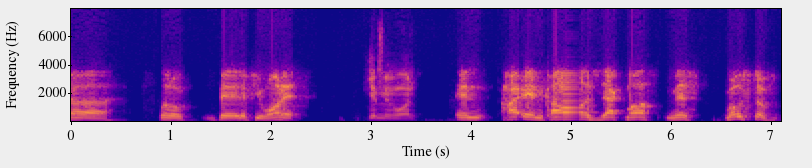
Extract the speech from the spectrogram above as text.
uh, little bit if you want it. Give me one. In high, in college, Zach Moss missed most of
